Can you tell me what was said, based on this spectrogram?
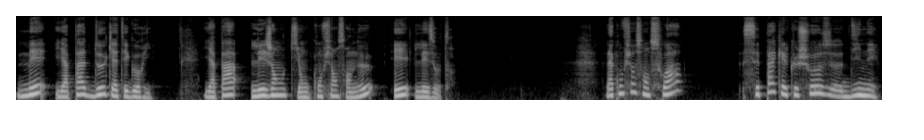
Mais il n'y a pas deux catégories. Il n'y a pas les gens qui ont confiance en eux et les autres. La confiance en soi, c'est pas quelque chose d'inné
